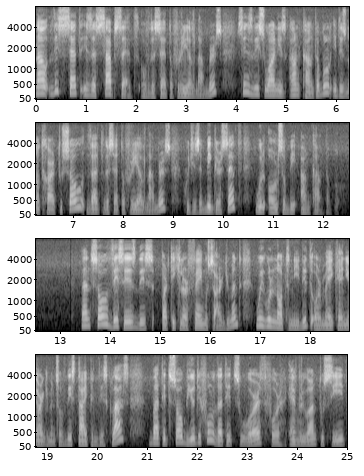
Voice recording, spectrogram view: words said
Now, this set is a subset of the set of real numbers. Since this one is uncountable, it is not hard to show that the set of real numbers, which is a bigger set, will also be uncountable. And so this is this particular famous argument. We will not need it or make any arguments of this type in this class, but it's so beautiful that it's worth for everyone to see it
